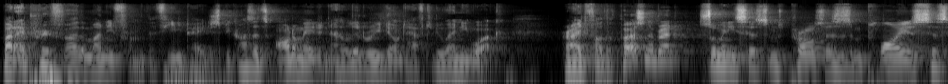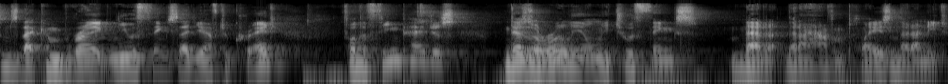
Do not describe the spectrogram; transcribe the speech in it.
But I prefer the money from the theme pages because it's automated and I literally don't have to do any work. Right? For the personal brand, so many systems, processes, employees, systems that can break, new things that you have to create. For the theme pages, there's really only two things that, that I have in place and that I need.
